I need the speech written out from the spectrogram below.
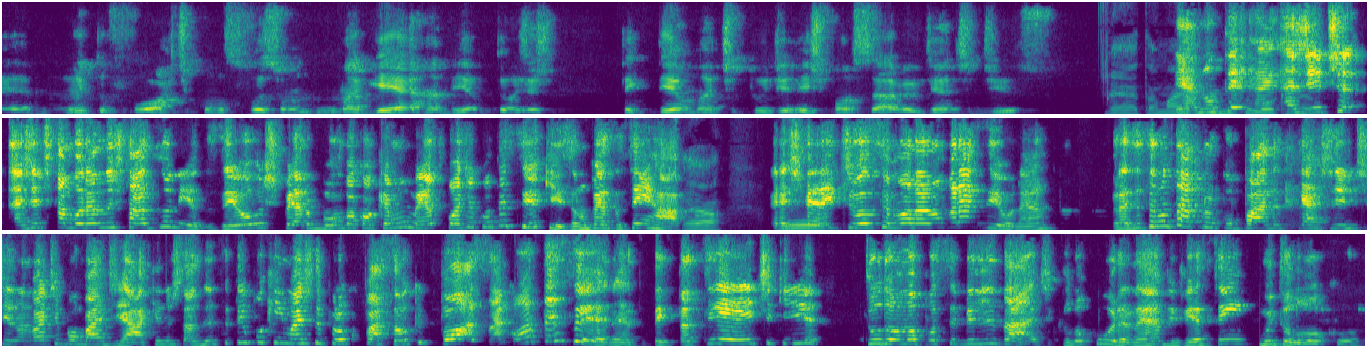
é, muito forte, como se fosse um, uma guerra mesmo. Então a gente tem que ter uma atitude responsável diante disso. É, tá mais, é, não tá tem, louco, a, né? gente, a gente está morando nos Estados Unidos. Eu espero bomba a qualquer momento, pode acontecer aqui. Você não pensa assim, Rafa? É, é o... diferente de você morar no Brasil, né? No Brasil, você não está preocupado que a Argentina vai te bombardear. Aqui nos Estados Unidos, você tem um pouquinho mais de preocupação que possa acontecer, né? Você tem que estar ciente que tudo é uma possibilidade. Que loucura, né? Viver assim? Muito louco.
